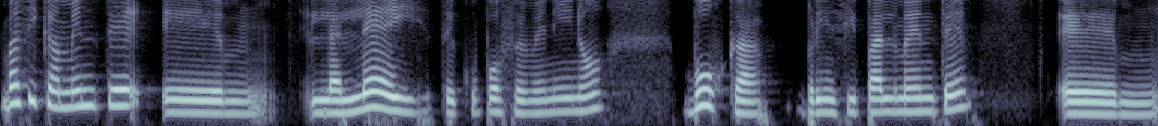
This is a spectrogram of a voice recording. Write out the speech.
Básicamente, em, la ley de cupo femenino busca principalmente em,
